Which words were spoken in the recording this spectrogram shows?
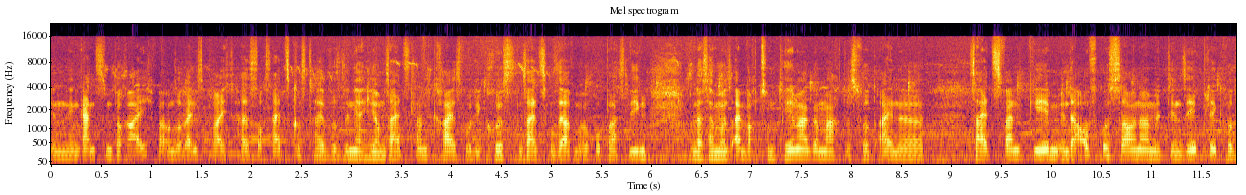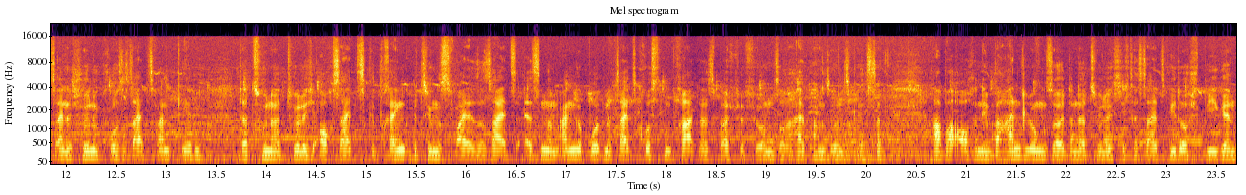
in den ganzen Bereich, weil unser Wellnessbereich heißt auch Salzkristall. Wir sind ja hier im Salzlandkreis, wo die größten Salzreserven Europas liegen. Und das haben wir uns einfach zum Thema gemacht. Es wird eine Salzwand geben in der Aufgusssauna mit dem Seeblick, wird es eine schöne große Salzwand geben. Dazu natürlich auch Salzgetränk bzw. Salzessen im Angebot mit Salzkrustenbraten als Beispiel für unsere Halbpensionsgäste. Aber auch in den Behandlungen sollte natürlich sich das Salz widerspiegeln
